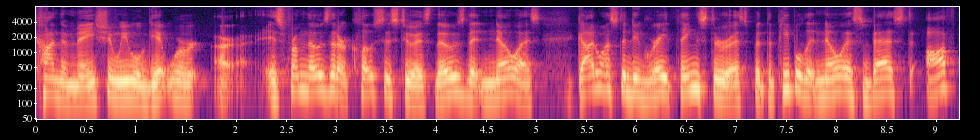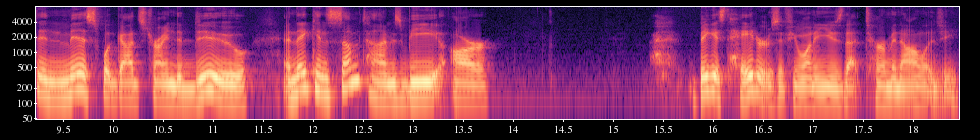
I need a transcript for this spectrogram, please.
condemnation we will get were, are, is from those that are closest to us, those that know us. God wants to do great things through us, but the people that know us best often miss what God's trying to do, and they can sometimes be our biggest haters, if you want to use that terminology.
